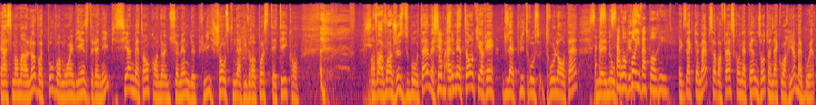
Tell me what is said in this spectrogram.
Et à ce moment-là, votre peau va moins bien se drainer. Puis si, admettons qu'on a une semaine de pluie, chose qui n'arrivera pas cet été, qu'on on va avoir juste du beau temps, mais sauf, admettons qu'il y aurait de la pluie trop, trop longtemps. Ça, peaux va pas risquent- évaporer. Exactement, puis ça va faire ce qu'on appelle, nous autres, un aquarium à boîte.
